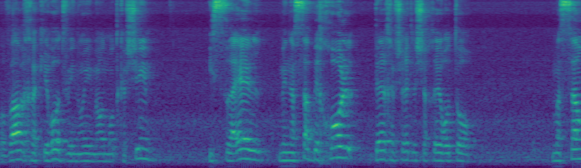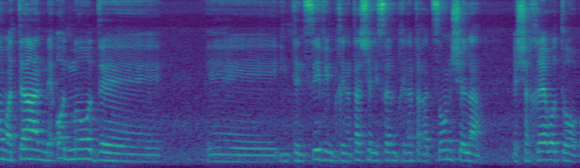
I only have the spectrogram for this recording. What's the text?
הוא עבר חקירות ועינויים מאוד מאוד קשים. ישראל מנסה בכל דרך אפשרית לשחרר אותו. משא ומתן מאוד מאוד אה, אה, אינטנסיבי מבחינתה של ישראל, מבחינת הרצון שלה לשחרר אותו.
